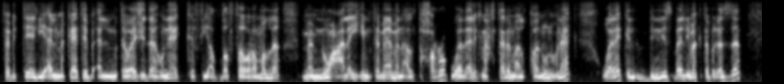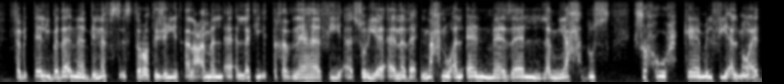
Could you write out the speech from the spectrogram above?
فبالتالي المكاتب المتواجدة هناك في الضفة ورام الله ممنوع عليهم تماما التحرك وذلك نحترم القانون هناك. ولكن بالنسبة لمكتب غزة فبالتالي بدأنا بنفس استراتيجية العمل التي اتخذناها في سوريا آنذاك. نحن الآن ما زال لم يحدث شحوح كامل في المواد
